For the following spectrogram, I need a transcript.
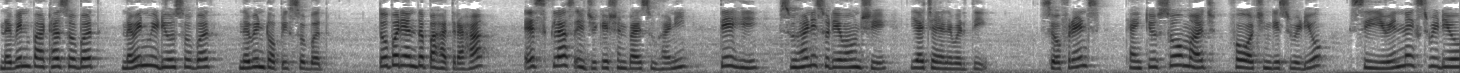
नवीन पाठासोबत नवीन व्हिडिओसोबत नवीन टॉपिकसोबत. तोपर्यंत पाहत रहा S class education by Suhani तेही सुहाणी सूर्यवंशी या चॅनलवरती so friends thank you so much for watching this video see you in next video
